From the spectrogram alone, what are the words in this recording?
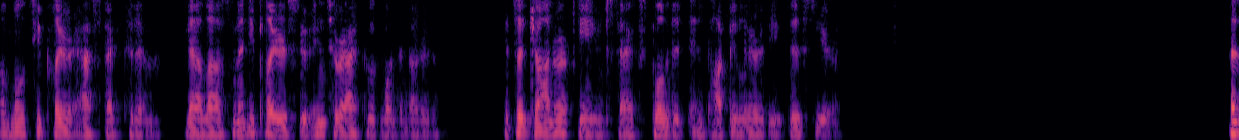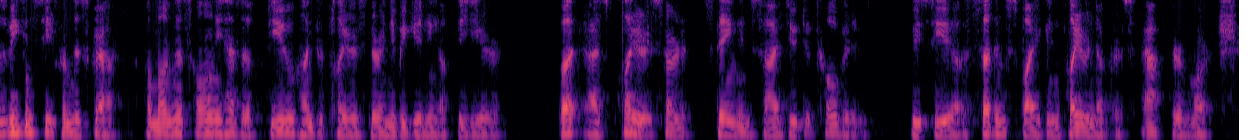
a multiplayer aspect to them that allows many players to interact with one another. It's a genre of games that exploded in popularity this year. As we can see from this graph, Among Us only has a few hundred players during the beginning of the year, but as players started staying inside due to COVID, we see a sudden spike in player numbers after March.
